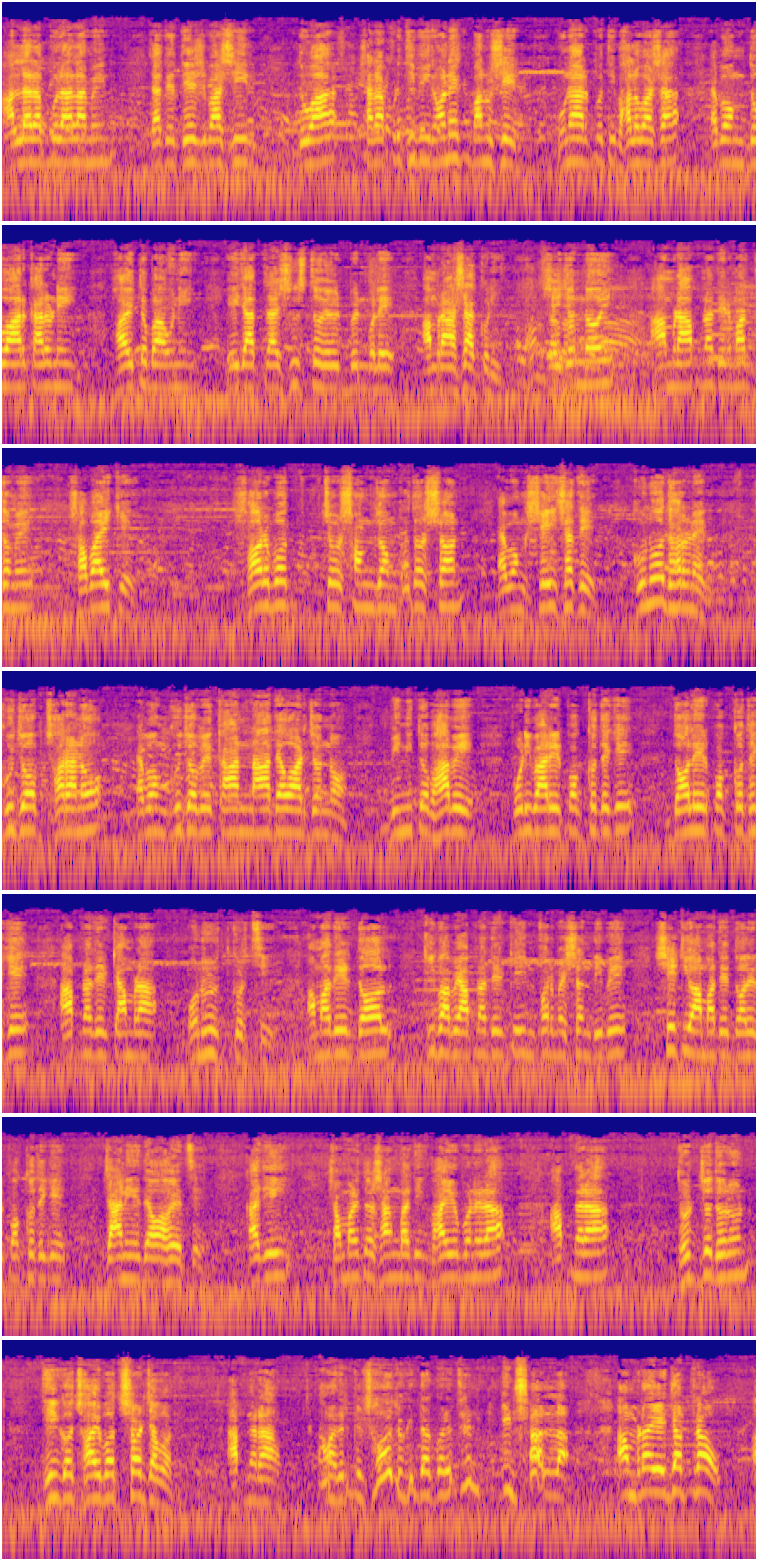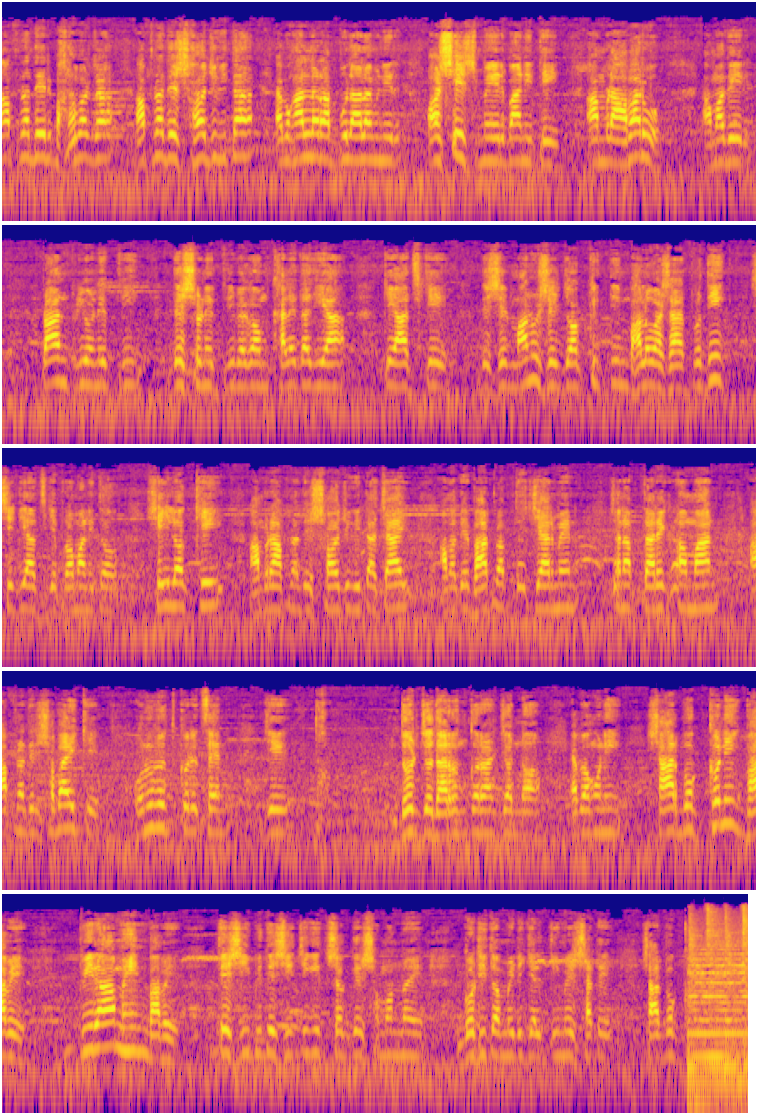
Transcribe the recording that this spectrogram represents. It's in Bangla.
আল্লাহ রাব্বুল আলমিন যাতে দেশবাসীর দোয়া সারা পৃথিবীর অনেক মানুষের উনার প্রতি ভালোবাসা এবং দোয়ার কারণেই হয়তোবা উনি এই যাত্রায় সুস্থ হয়ে উঠবেন বলে আমরা আশা করি। সেই জন্যই আমরা আপনাদের মাধ্যমে সবাইকে সর্বোচ্চ সংযম প্রদর্শন এবং সেই সাথে কোনো ধরনের গুজব ছড়ানো এবং গুজবে কান না দেওয়ার জন্য বিনীতভাবে পরিবারের পক্ষ থেকে দলের পক্ষ থেকে আপনাদেরকে আমরা অনুরোধ করছি। আমাদের দল কীভাবে আপনাদেরকে ইনফরমেশন দিবে, সেটিও আমাদের দলের পক্ষ থেকে জানিয়ে দেওয়া হয়েছে। কাজেই সম্মানিত সাংবাদিক ভাই বোনেরা, আপনারা ধৈর্য ধরুন, দীর্ঘ ছয় বৎসর যাবৎ আপনারা আমাদেরকে সহযোগিতা করেছেন, ইনশাআল্লাহ। আমরা এই যাত্রাও আপনাদের ভালোবাসা, আপনাদের সহযোগিতা এবং আল্লাহ রাব্বুল আলমিনের অশেষ মেহেরবাণীতে আমরা আবারও আমাদের প্রাণপ্রিয় নেত্রী, দেশনেত্রী বেগম খালেদা জিয়াকে আজকে দেশের মানুষের যকৃত্রিম ভালোবাসার প্রতীক সেটি আজকে প্রমাণিত। সেই লক্ষ্যেই আমরা আপনাদের সহযোগিতা চাই। আমাদের ভারপ্রাপ্ত চেয়ারম্যান জনাব তারেক রহমান আপনাদের সবাইকে অনুরোধ করেছেন যে ধৈর্য ধারণ করার জন্য এবং উনি সার্বক্ষণিকভাবে, বিরামহীনভাবে দেশি বিদেশি চিকিৎসকদের সমন্বয়ে গঠিত মেডিকেল টিমের সাথে সার্বক্ষণিক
